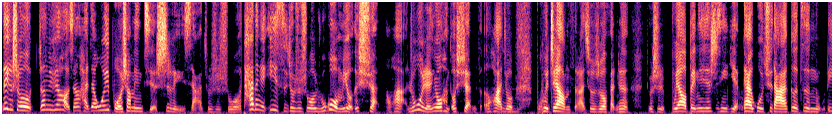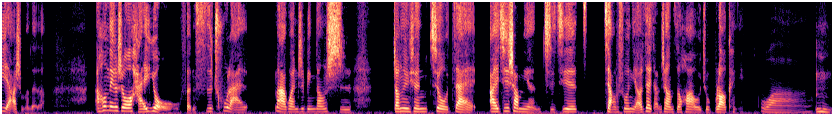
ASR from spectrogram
那个时候，张敬轩好像还在微博上面解释了一下，就是说他那个意思就是说，如果我们有的选的话，如果人有很多选择的话，就不会这样子了。就是说，反正就是不要被那些事情掩盖过去大家各自的努力啊什么的的。然后那个时候还有粉丝出来骂关之斌，当时张敬轩就在 IG 上面直接讲说，你要再讲这样子的话，我就 block 你。哇，嗯，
